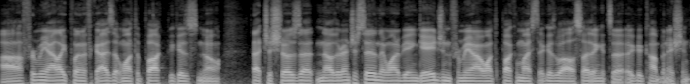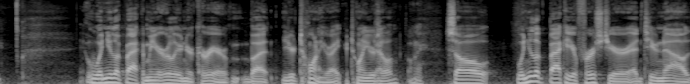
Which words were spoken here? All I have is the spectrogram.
uh, for me, I like playing with guys that want the puck because you know that just shows that no, they're interested and they want to be engaged. And for me, I want the puck in my stick as well. So I think it's a, a good combination. When you look back, I mean, you're early in your career, but you're 20, right? You're 20 years yep, old. 20. So when you look back at your first year and to now,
